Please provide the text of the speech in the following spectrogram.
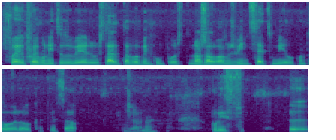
foi, foi bonito de ver, o estádio estava bem composto. Nós já levámos 27 mil contra o Arauca, atenção. Já, não é? Por isso, eh,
